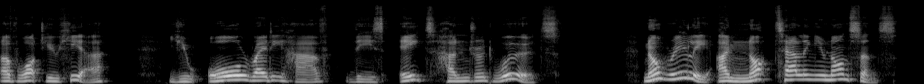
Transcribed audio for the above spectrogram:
of what you hear, you already have these 800 words. No, really, I'm not telling you nonsense.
